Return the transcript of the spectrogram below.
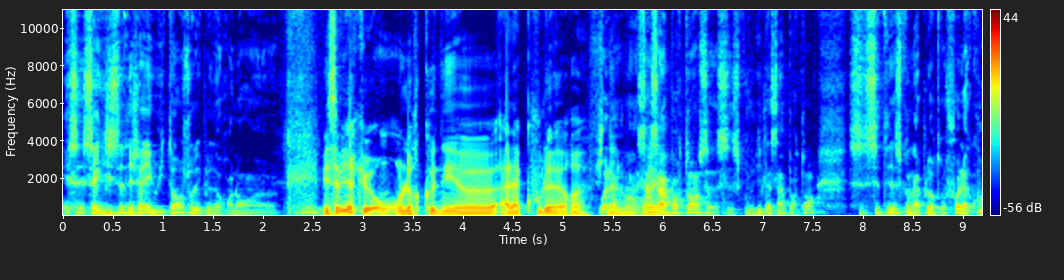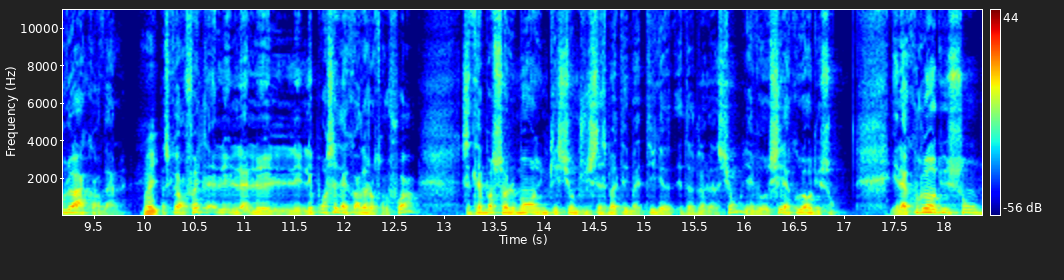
et ça existait déjà il y a 8 ans sur les pianos Roland. Euh. mais ça veut dire qu'on on le reconnaît euh, à la couleur, finalement. ça c'est important, c'est ce que vous dites là, c'est important. C'était ce qu'on appelait autrefois la couleur accordale. Parce qu'en fait, les, les procès d'accordage autrefois, c'était pas seulement une question de justesse mathématique et d'intonation, il y avait aussi la couleur du son. Et la couleur du son,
